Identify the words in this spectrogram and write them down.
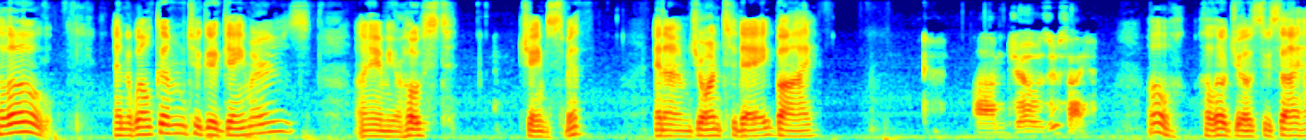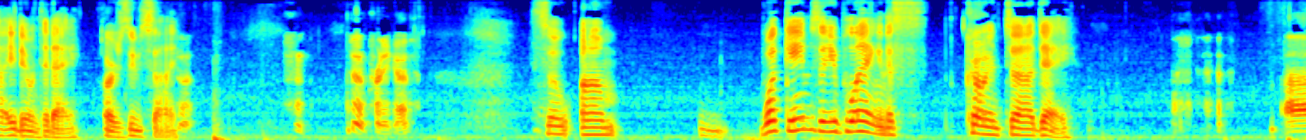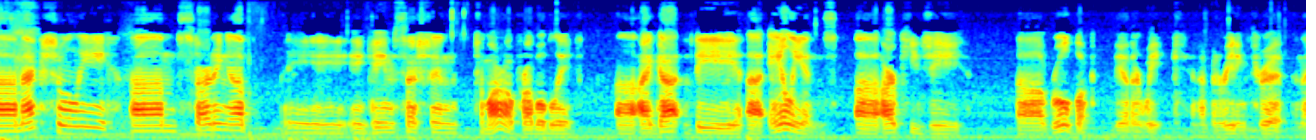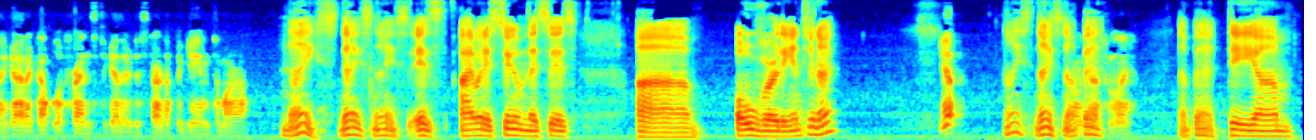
Hello, and welcome to Good Gamers. I am your host, James Smith, and I'm joined today by. Um, Joe Zusai. Oh, hello, Joe Susai. How you doing today? Or Zusai? Doing pretty good. So, um, what games are you playing in this current uh, day? I'm actually um, starting up a, a game session tomorrow, probably. Uh, I got the uh, Aliens uh, RPG uh, rulebook the other week, and I've been reading through it, and I got a couple of friends together to start up a game tomorrow. Nice, nice, nice. Is I would assume this is um, over the internet. Yep. Nice, nice, not oh, bad. Definitely. Not bad. The um,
